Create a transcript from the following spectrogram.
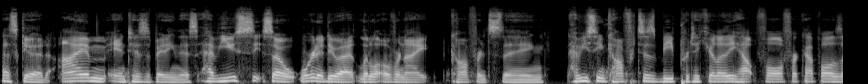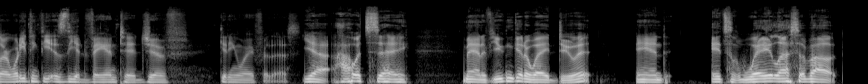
That's good. I'm anticipating this. Have you seen? So we're going to do a little overnight conference thing. Have you seen conferences be particularly helpful for couples, or what do you think the, is the advantage of getting away for this? Yeah, I would say, man, if you can get away, do it. And it's way less about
